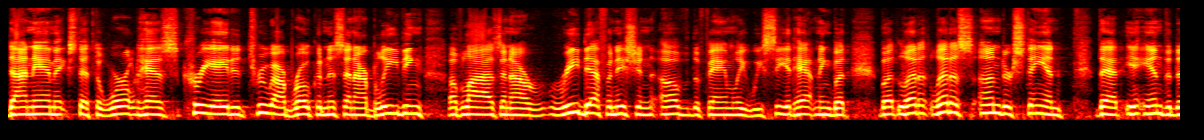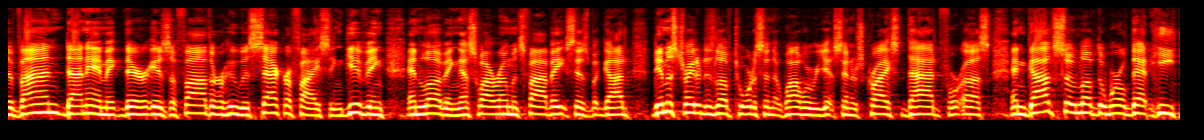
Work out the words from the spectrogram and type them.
dynamics that the world has created through our brokenness and our believing of lies and our redefinition of the family. We see it happening, but, but let, let us understand that in the divine dynamic, there is a father who is sacrificing, giving, and loving. That's why Romans 5 8 says, But God demonstrated his love toward us, and that while we were yet sinners, Christ died for us. And God so loved the world that he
